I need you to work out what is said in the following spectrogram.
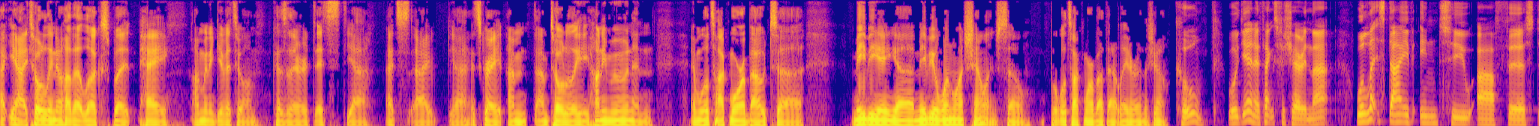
I- yeah, I totally know how that looks, but hey, I'm to give it to them cuz they're it's yeah, it's I yeah, it's great. I'm I'm totally honeymoon and and we'll talk more about uh maybe a uh, maybe a one watch challenge. So, but we'll talk more about that later in the show. Cool. Well, yeah, no, thanks for sharing that. Well, let's dive into our first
